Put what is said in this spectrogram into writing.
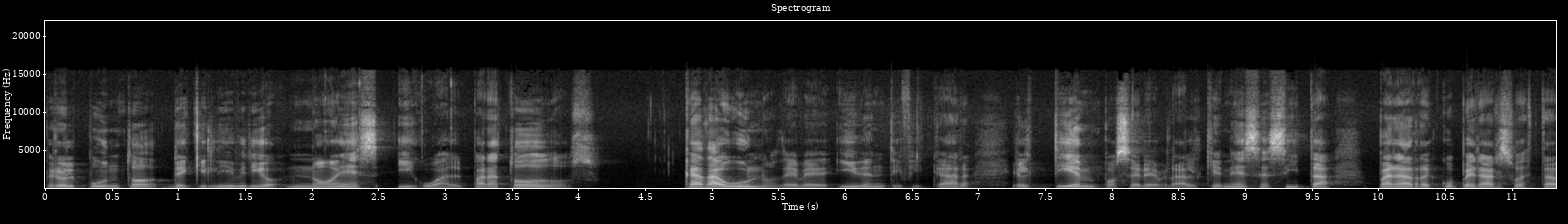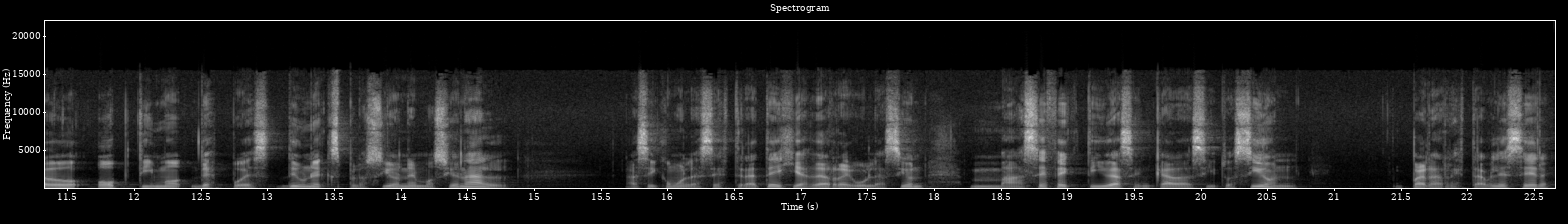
pero el punto de equilibrio no es igual para todos. Cada uno debe identificar el tiempo cerebral que necesita para recuperar su estado óptimo después de una explosión emocional así como las estrategias de regulación más efectivas en cada situación, para restablecer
